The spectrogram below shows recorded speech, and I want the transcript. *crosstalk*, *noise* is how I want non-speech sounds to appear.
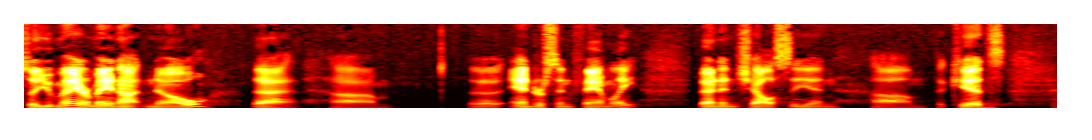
So you may or may not know that um, the Anderson family, Ben and Chelsea and um, the kids,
